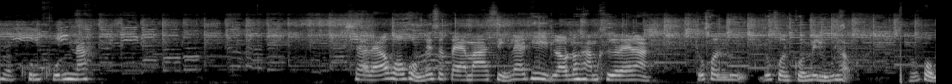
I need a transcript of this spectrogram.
แบนคุ้นๆนะ ช่แล้วพอผมได้สแตมาสิ่งแรกที่เราต้องทำคืออะไรนะทุกคนทุกคนควรไม่รู้หรอกของผม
